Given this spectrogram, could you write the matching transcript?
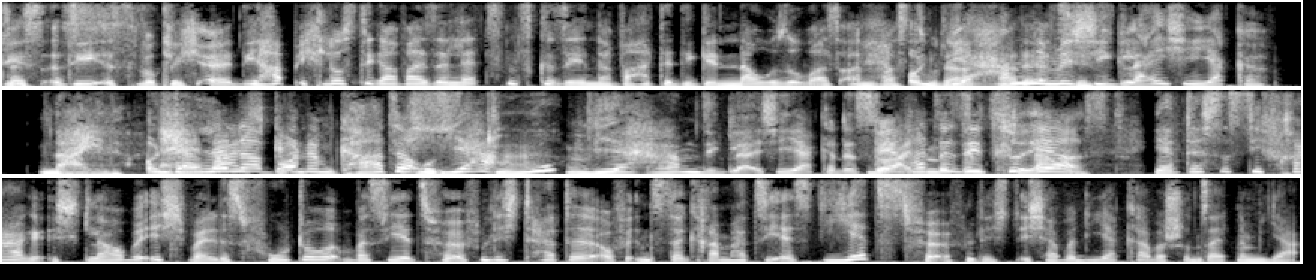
Die, Das ist, die ist wirklich, äh, die habe ich lustigerweise letztens gesehen, da hatte die genau sowas an, was du Und da wir haben nämlich erzählst. die gleiche Jacke. Nein. Und Helena Bonham Carter und ja, du? wir haben die gleiche Jacke. Das Wer hatte sie zuerst? Ja, das ist die Frage. Ich glaube ich, weil das Foto, was sie jetzt veröffentlicht hatte auf Instagram, hat sie erst jetzt veröffentlicht. Ich habe die Jacke aber schon seit einem Jahr.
